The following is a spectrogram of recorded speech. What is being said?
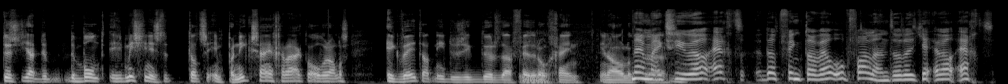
Dus ja, de, de bond, misschien is het dat ze in paniek zijn geraakt over alles. Ik weet dat niet, dus ik durf daar verder ook geen inhoudelijk... Nee, maar eh, ik zie wel echt, dat vind ik dan wel opvallend. Dat het je wel echt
